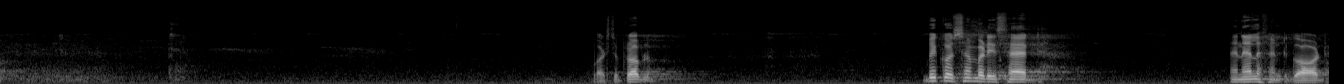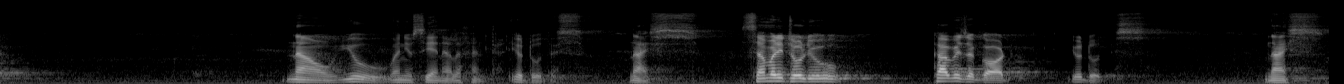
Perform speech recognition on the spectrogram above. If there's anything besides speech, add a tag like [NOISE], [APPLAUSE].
What's the problem? Because somebody said, an elephant god, now you, when you see an elephant, you do this, nice. Somebody told you, cow is a god, you do this, nice.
